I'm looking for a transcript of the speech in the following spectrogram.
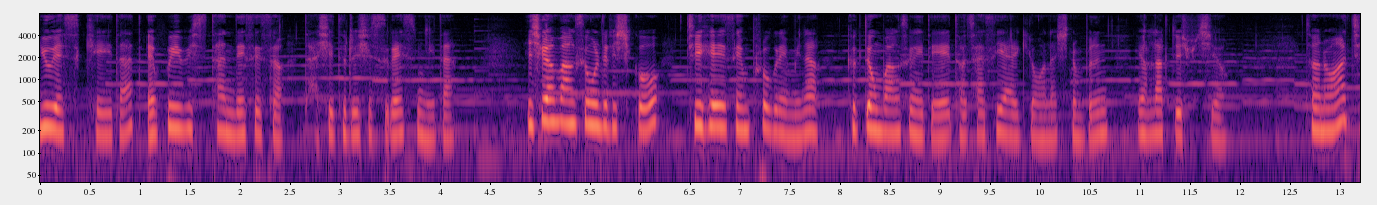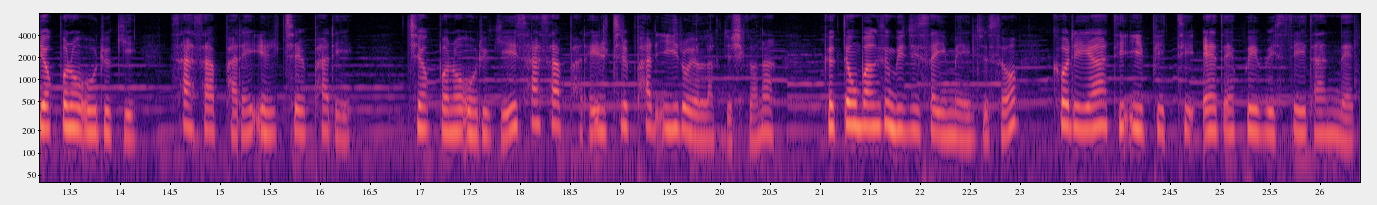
usk.febc.net에서 다시 들으실 수가 있습니다. 이 시간 방송을 들으시고 지혜의 샘 프로그램이나 극동방송에 대해 더 자세히 알기 원하시는 분은 연락 주십시오. 전화와 지역번호 562-448-1782 지역번호 562-448-1782로 연락 주시거나 극동방송 뮤지사 이메일 주소 koreadept@febc.net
